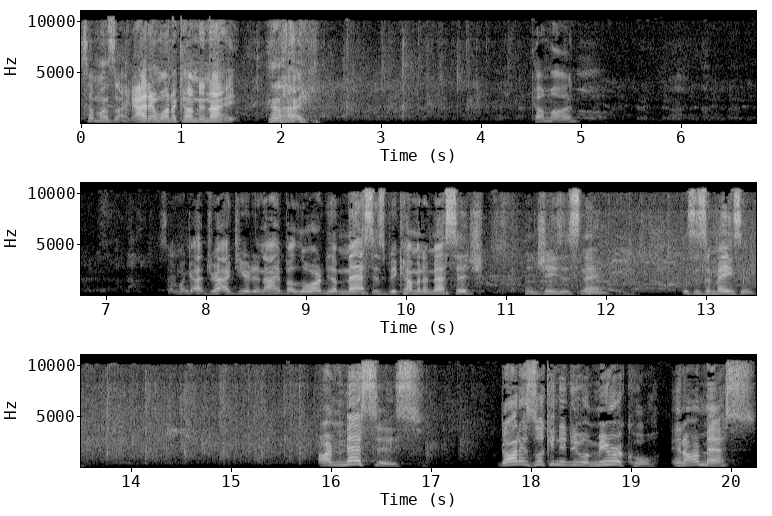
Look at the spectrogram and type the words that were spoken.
Someone's like, I didn't want to come tonight. like, come on. Someone got dragged here tonight, but Lord, the mess is becoming a message in Jesus' name. This is amazing. Our messes God is looking to do a miracle in our mess,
